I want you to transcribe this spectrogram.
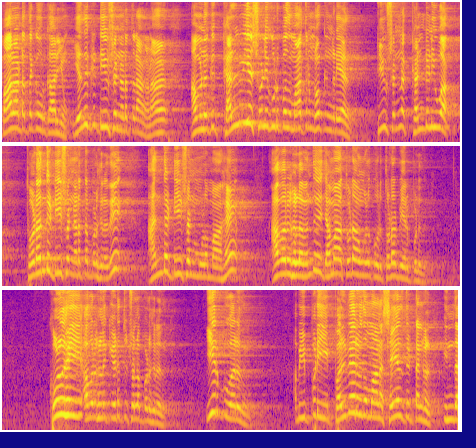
பாராட்டத்தக்க ஒரு காரியம். எதுக்கு டியூஷன் நடத்துகிறாங்கன்னா அவனுக்கு கல்வியை சொல்லிக் கொடுப்பது மாத்திரம் நோக்கம் கிடையாது. டியூஷன்னா கண்டினியூவாக தொடர்ந்து டியூஷன் நடத்தப்படுகிறது. அந்த டியூஷன் மூலமாக அவர்களை வந்து ஜமாத்தோட அவங்களுக்கு ஒரு தொடர்பு ஏற்படுது. கொள்கை அவர்களுக்கு எடுத்து சொல்லப்படுகிறது. ஈர்ப்பு வருது. அப்போ இப்படி பல்வேறு விதமான செயல் திட்டங்கள் இந்த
